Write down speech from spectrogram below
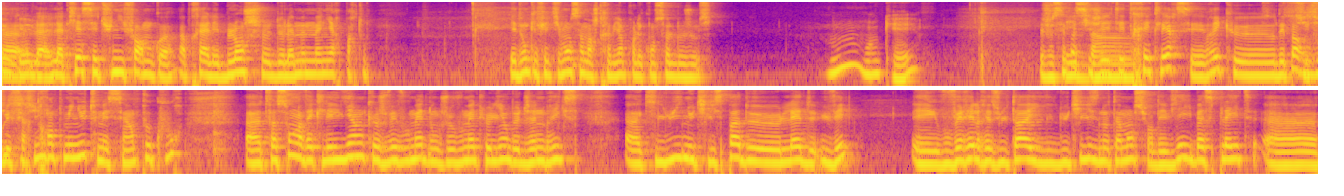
ça- la, vois. la pièce est uniforme, quoi. Après, elle est blanche de la même manière partout. Et donc, effectivement, ça marche très bien pour les consoles de jeux aussi. Hmm, ok. Je sais Eh pas si ben- j'ai été très clair, c'est vrai que au départ Si, on si, voulait si, faire si. 30 minutes mais c'est un peu court. Euh, De toute façon avec les liens que je vais vous mettre, donc je vais vous mettre le lien de Genbrix euh, qui lui n'utilise pas de LED UV. Et vous verrez le résultat, il l'utilise notamment sur des vieilles bassplates euh,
